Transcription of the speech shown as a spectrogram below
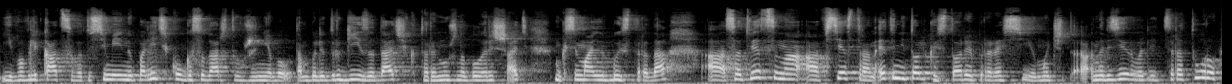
и вовлекаться в эту семейную политику у государства уже не было. Там были другие задачи, которые нужно было решать максимально быстро, да. А, соответственно, все страны, это не только история про Россию, мы анализировали литературу,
